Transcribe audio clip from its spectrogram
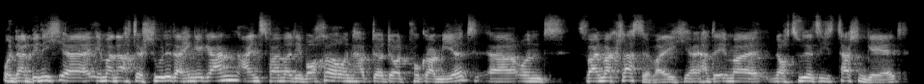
Und dann bin ich äh, immer nach der Schule dahin gegangen, ein, zweimal die Woche und habe dort, dort programmiert. Äh, und es war immer klasse, weil ich hatte immer noch zusätzliches Taschengeld.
